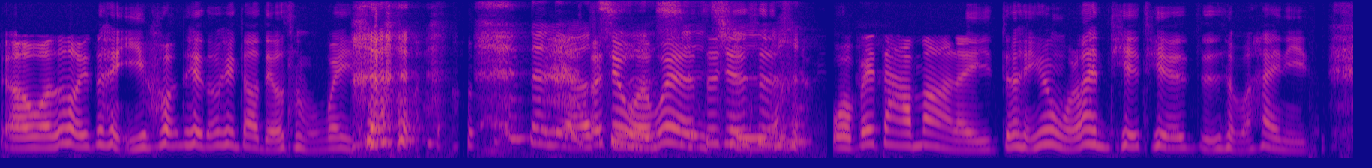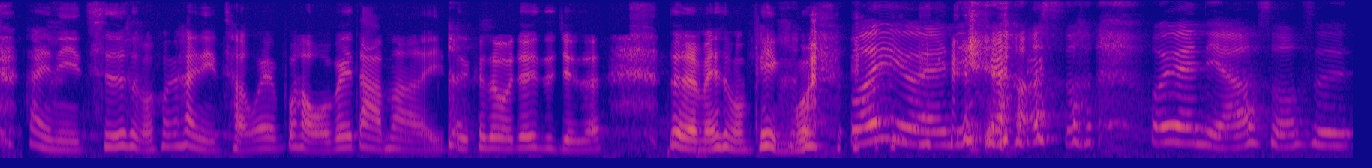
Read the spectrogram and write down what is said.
然后我那时候一直很疑惑那些东西到底有什么味道，那你要而且我为了这件事，我被大骂了一顿，因为我乱贴贴纸，什么害你害你吃什么会害你肠胃不好，我被大骂了一顿。可是我就一直觉得这人没什么品味。我以为你要说，我以为你要说是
